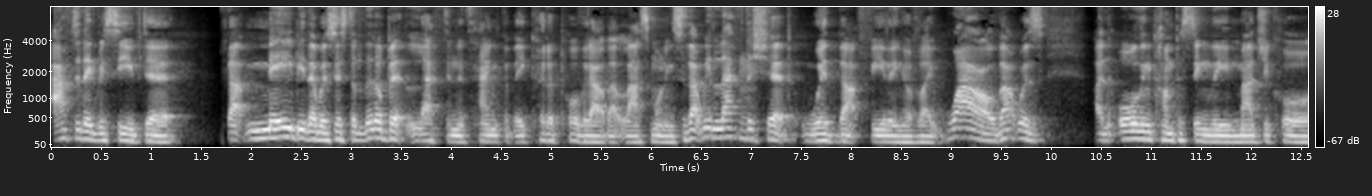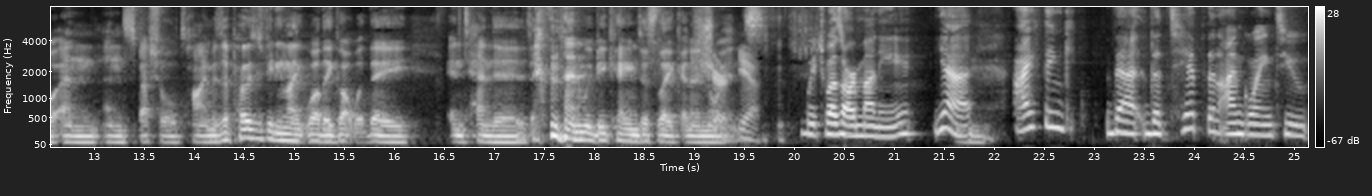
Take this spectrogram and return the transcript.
after they'd received it, that maybe there was just a little bit left in the tank that they could have pulled it out that last morning so that we left the hmm. ship with that feeling of like, wow, that was an all-encompassingly magical and and special time as opposed to feeling like well they got what they intended and then we became just like an Sure, annoyance yeah. which was our money. Yeah. Mm-hmm. I think that the tip that I'm going to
